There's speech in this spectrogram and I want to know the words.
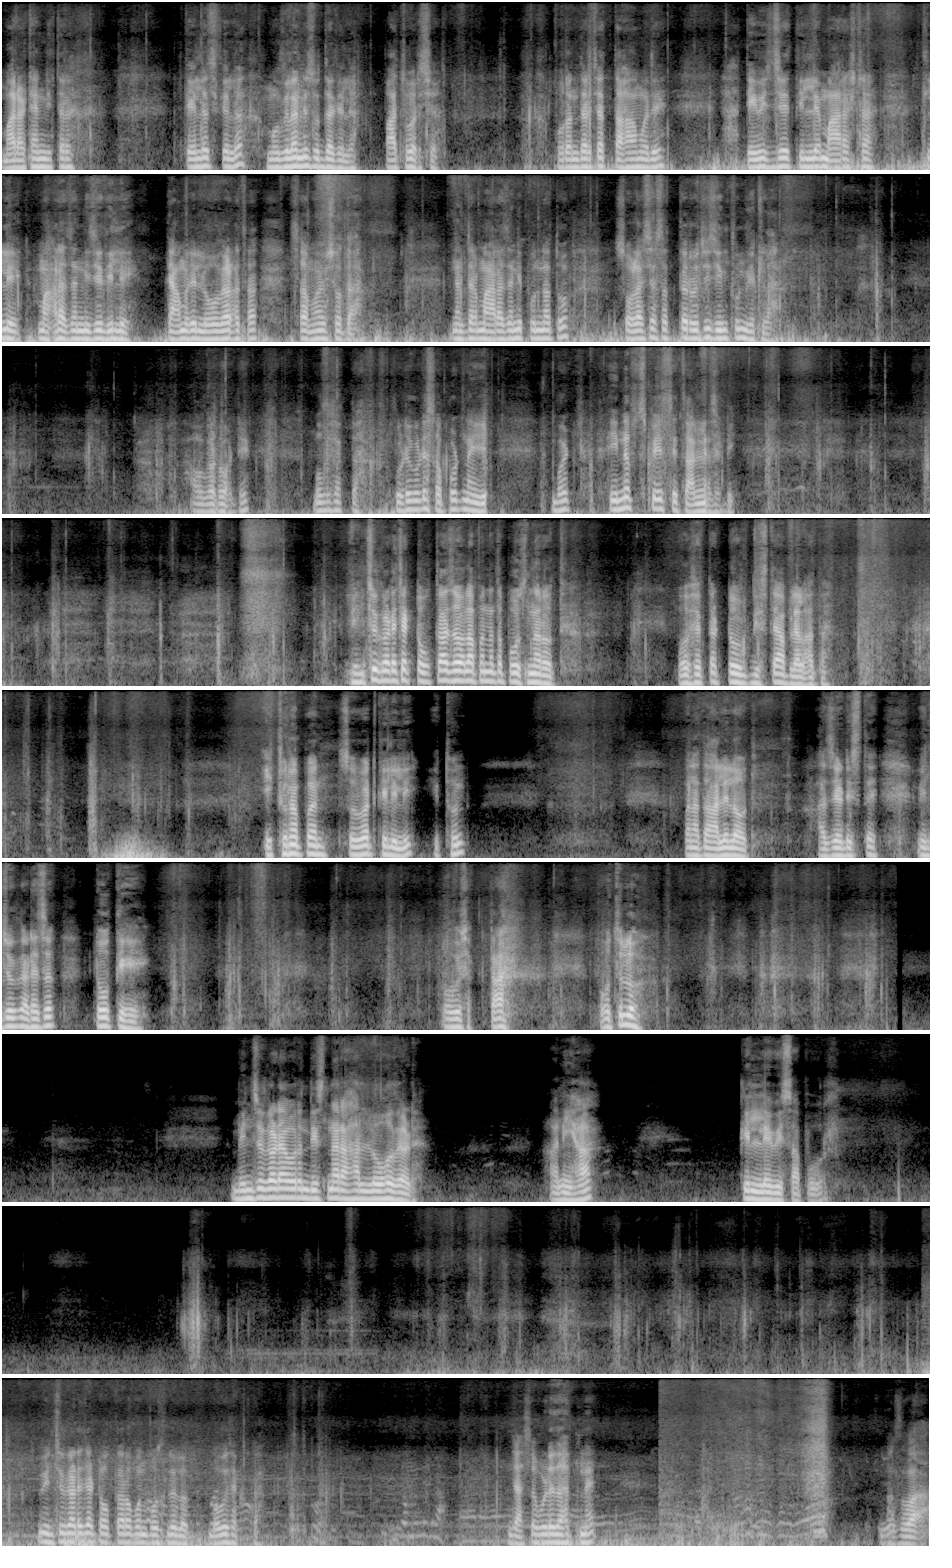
मराठ्यांनी तर केलंच केलं मुघलांनी सुद्धा केलं पाच वर्ष. पुरंदरच्या तहामध्ये तेवीस जे किल्ले महाराष्ट्रातले महाराजांनी जे दिले त्यामध्ये लोहगडाचा समावेश होता. नंतर महाराजांनी पुन्हा तो सोळाशे सत्तर रोजी जिंकून घेतला. अवघड वाटे. बघू शकता कुठे कुठे सपोर्ट नाही आहे बट इनफ स्पेस आहे चालण्यासाठी. विंचूगडाच्या टोकाजवळ आपण आता पोहोचणार आहोत. बघू शकता टोक दिसतंय आपल्याला आता. इथून आपण सुरुवात केलेली इथून. पण आता आलेलो आहोत. आज जे दिसतंय विंचूगडाचं टोक आहे. हे. बघू शकता. पोचलो बिंजूगडावरून दिसणारा हा लोहगड आणि हा किल्ले विसापूर. विंचूगडाच्या टोकावर आपण पोचलेलो बघू शकता. जास्त पुढे जात नाही. वा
